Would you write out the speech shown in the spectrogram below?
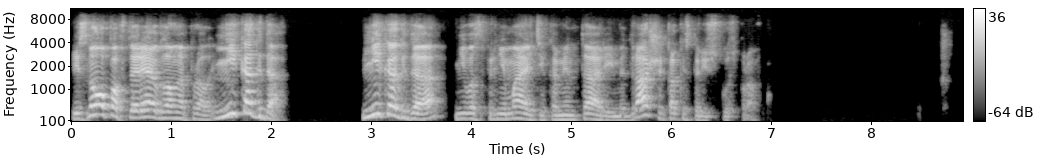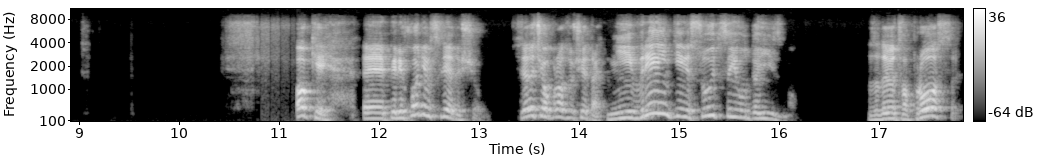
И снова повторяю главное правило. Никогда, никогда не воспринимайте комментарии Медраши как историческую справку. Окей, э, переходим к следующему. Следующий вопрос звучит так. Нееврей интересуется иудаизмом. Задает вопросы.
